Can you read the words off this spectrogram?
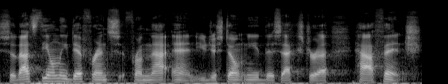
So that's the only difference from that end. You just don't need this extra half inch.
